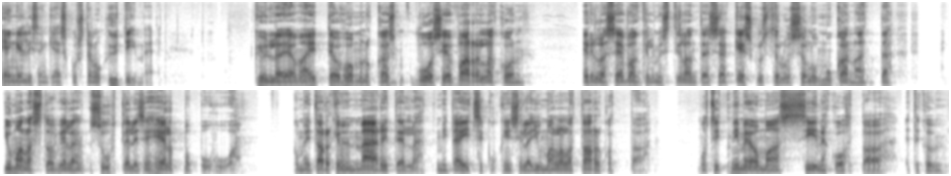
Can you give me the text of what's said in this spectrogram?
hengellisen keskustelun ytimeen. Kyllä, ja mä itse olen huomannut myös vuosien varrella, kun on erilaisissa evankeliumistilanteissa ja keskusteluissa ollut mukana, että Jumalasta on vielä suhteellisen helppo puhua, kun me ei tarkemmin määritellä, mitä itse kukin sillä Jumalalla tarkoittaa. Mutta sitten nimenomaan siinä kohtaa, että kun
